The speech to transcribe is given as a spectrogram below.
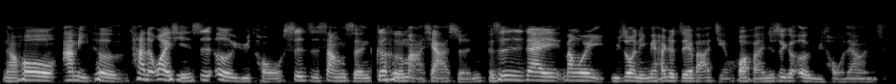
然后阿米特，他的外形是鳄鱼头、狮子上身跟河马下身，可是，在漫威宇宙里面，他就直接把它简化，反正就是一个鳄鱼头这样子。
